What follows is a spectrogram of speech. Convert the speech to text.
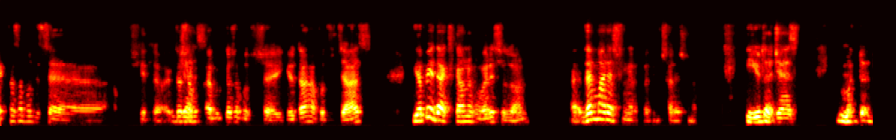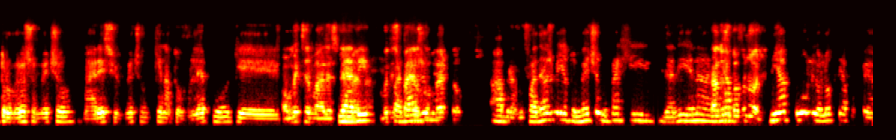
εκτός από τους, ε, από τους Heat, λέω, εκτός, Jazz. από, εκτός από τους ε, Utah, από τους Jazz, οι οποίοι εντάξει κάνουν φοβερή σεζόν, ε, δεν μου αρέσουν, ρε παιδί, μου σ' αρέσουν. Η Utah Jazz, τρομερός ο Μίτσο, μ' αρέσει ο Μίτσο και να το βλέπω και Ο Μίτσελ μου αρέσει Δηλαδή, εμένα. Μου τις πάει ο φαντάζομαι- Κομπέρτο. Α, μπράβο. Φαντάζομαι για το Μέτσο υπάρχει δηλαδή ένα, Να τους μια, συμπαθούν όλοι. μια πόλη ολόκληρη από, παι-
